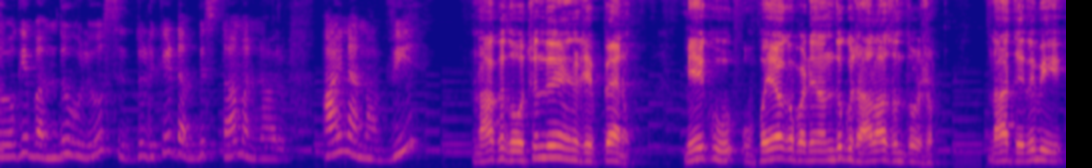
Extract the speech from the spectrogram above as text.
రోగి బంధువులు సిద్ధుడికి డబ్బిస్తామన్నారు. ఆయన నవ్వి నాకు తోచింది నేను చెప్పాను. మీకు ఉపయోగపడినందుకు చాలా సంతోషం. నా తెలివి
